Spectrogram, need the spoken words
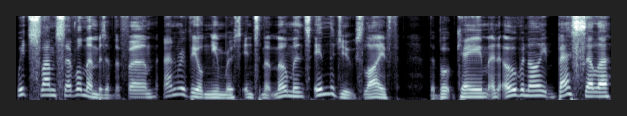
which slammed several members of the firm and revealed numerous intimate moments in the Duke's life. The book came an overnight bestseller,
